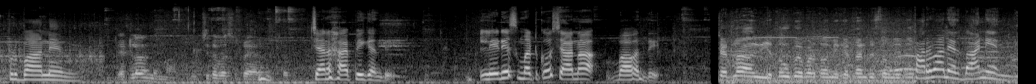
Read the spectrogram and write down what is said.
ఇప్పుడు బాగానే ఉంది. ఎట్లా ఉందమ్మా ఉచిత బస్సు ప్రయాణం చాలా హ్యాపీగా ఉంది. లేడీస్ మటుకు చాలా బాగుంది. ఎట్లా ఎంత ఉపయోగపడుతుంది మీకు ఎట్లా అనిపిస్తుంది? పర్వాలేదు బాగానే ఉంది.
